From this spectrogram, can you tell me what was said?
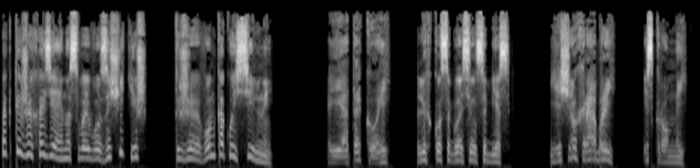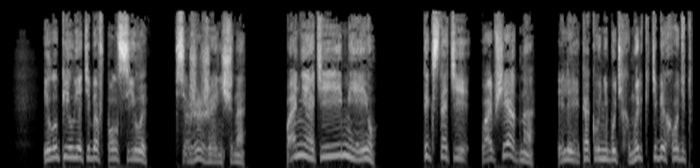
«Так ты же хозяина своего защитишь. Ты же вон какой сильный!» «Я такой!» — легко согласился бес. «Еще храбрый и скромный и лупил я тебя в полсилы. Все же женщина. Понятия имею. Ты, кстати, вообще одна? Или какой-нибудь хмырь к тебе ходит?»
